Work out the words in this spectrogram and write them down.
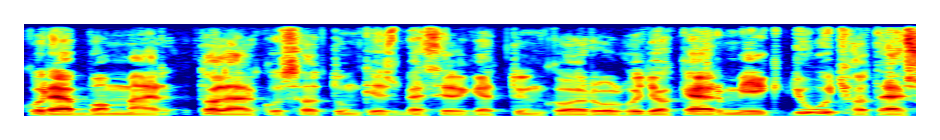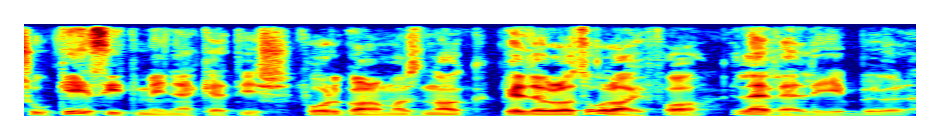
Korábban már találkozhattunk és beszélgettünk arról, hogy akár még gyógyhatású készítményeket is forgalmaznak, például az olajfa leveléből.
